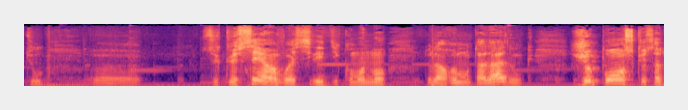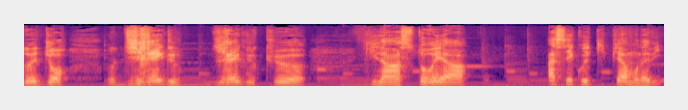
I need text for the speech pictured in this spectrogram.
tout euh, ce que c'est. Hein. Voici les 10 commandements de la remontada. Donc je pense que ça doit être genre 10 règles, 10 règles que qu'il a instauré à, à ses coéquipiers à mon avis.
